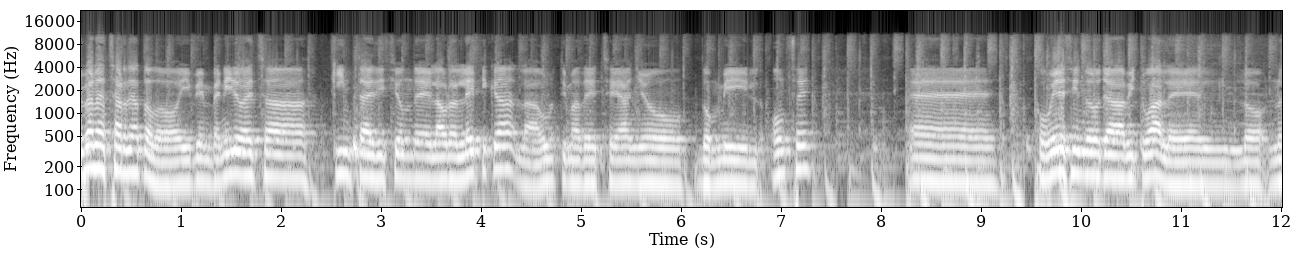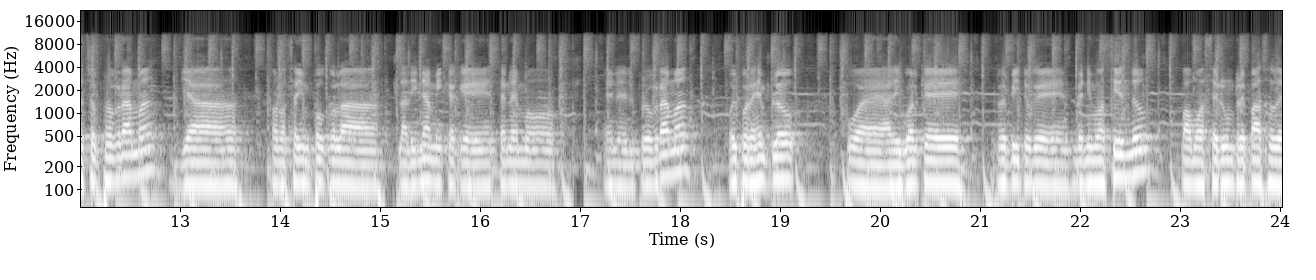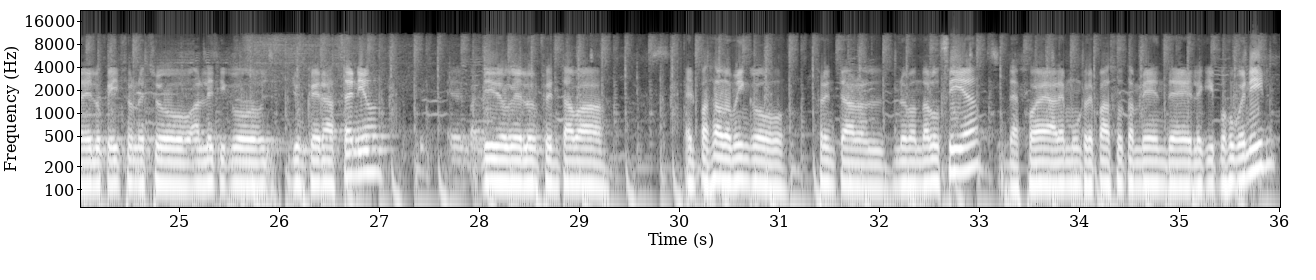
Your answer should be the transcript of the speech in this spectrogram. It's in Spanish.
Muy buenas tardes a todos y bienvenidos a esta quinta edición de La Hora Atlética, la última de este año 2011. Eh, como viene siendo ya habitual en nuestros programas, ya conocéis un poco la, dinámica que tenemos en el programa. Hoy, por ejemplo, pues al igual que repito que venimos haciendo, vamos a hacer un repaso de lo que hizo nuestro Atlético Junqueras Senior, el partido que lo enfrentaba el pasado domingo frente al Nueva Andalucía. Después haremos un repaso también del equipo juvenil.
